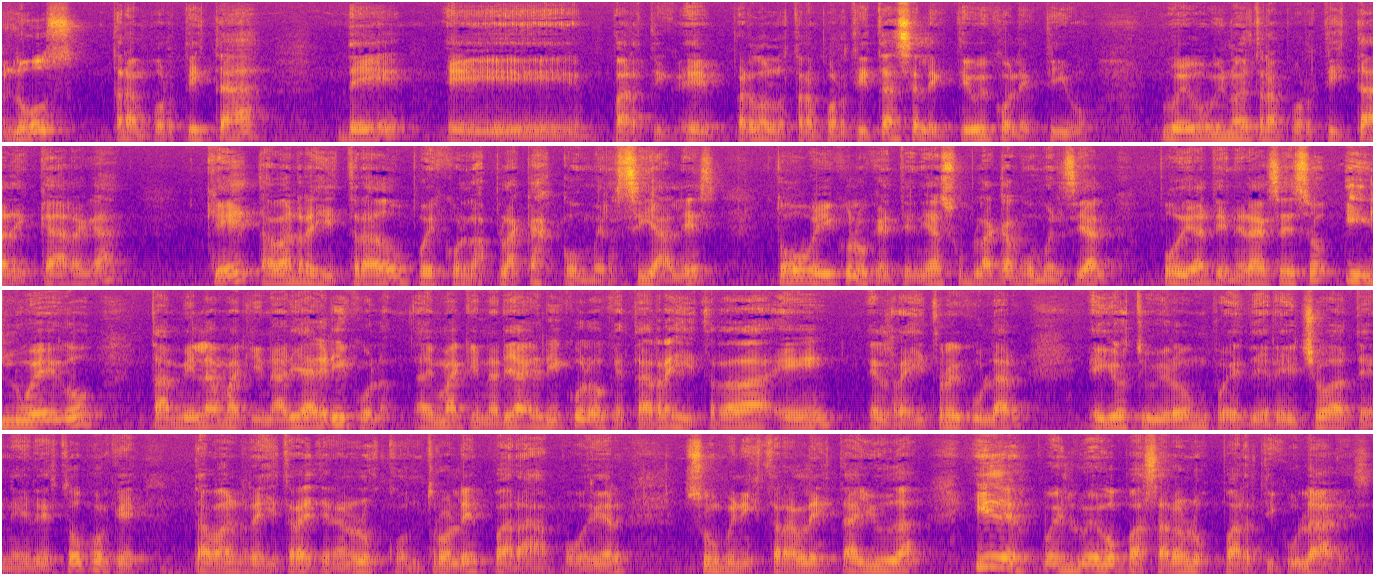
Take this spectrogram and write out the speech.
los transportistas de, eh, eh, perdón, los transportistas selectivo y colectivo. Luego vino el transportista de carga, que estaban registrados pues con las placas comerciales. Todo vehículo que tenía su placa comercial podía tener acceso y luego también la maquinaria agrícola. Hay maquinaria agrícola que está registrada en el registro vehicular. Ellos tuvieron pues derecho a tener esto porque estaban registrados y tenían los controles para poder suministrarle esta ayuda y después luego pasaron los particulares.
